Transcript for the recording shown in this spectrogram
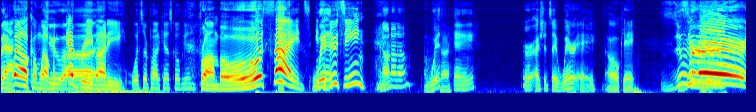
back. Welcome, welcome, to, uh, everybody What's our podcast called again? from both sides. With- Introducing. No, no, no. With sorry. a, or I should say, where a Oh, okay. zoomer, Zoomer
